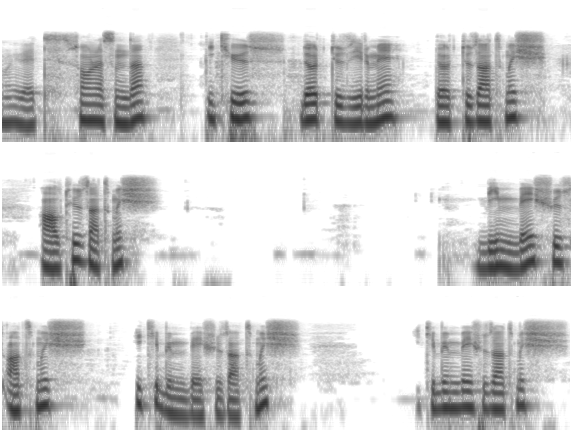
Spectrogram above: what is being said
Evet sonrasında 200 420 460 660 1560 2560 2560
